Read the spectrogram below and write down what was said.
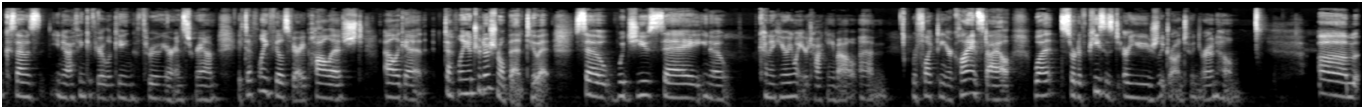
because I, I, was, you know, I think if you're looking through your Instagram, it definitely feels very polished, elegant, definitely a traditional bent to it. So would you say, you know, kind of hearing what you're talking about, um, reflecting your client style, what sort of pieces are you usually drawn to in your own home? Um,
